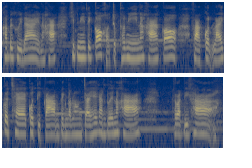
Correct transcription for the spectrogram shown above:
เข้าไปคุยได้นะคะ คลิปนี้ติ๊กก็ขอจบเท่านี้นะคะ ก็ฝากกดไลค์กดแชร์ กดติดตามเป็นกำลังใจให้กันด้วยนะคะ สวัสดีค่ะ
